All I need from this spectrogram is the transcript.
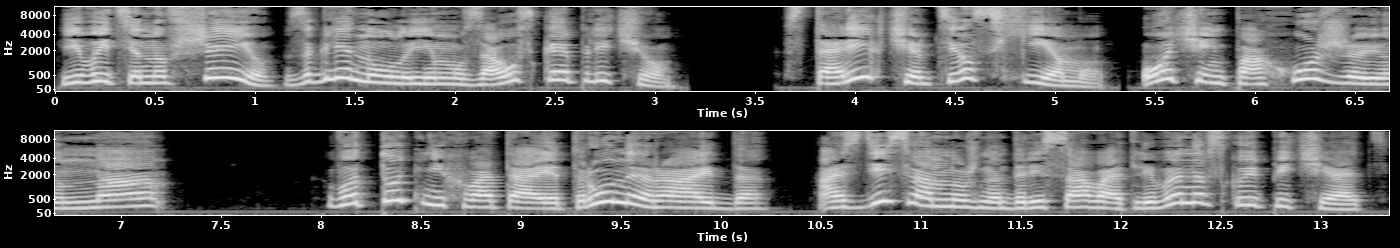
и, вытянув шею, заглянула ему за узкое плечо. Старик чертил схему, очень похожую на... Вот тут не хватает руны Райда, а здесь вам нужно дорисовать ливеновскую печать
